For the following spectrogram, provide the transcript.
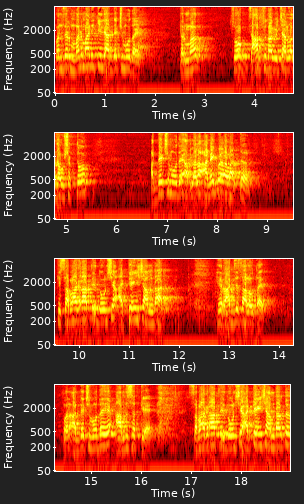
पण जर मनमानी केली अध्यक्ष महोदय तर मग चोख जाब सुद्धा विचारला जाऊ शकतो. अध्यक्ष महोदय आपल्याला अनेक वेळा वाटतं की सभागृहातले दोनशे अठ्ठ्याऐंशी आमदार हे राज्य चालवत आहेत पण अध्यक्ष महोदय हे अर्धसत्य आहे. सभागृहातले दोनशे अठ्ठ्याऐंशी आमदार तर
